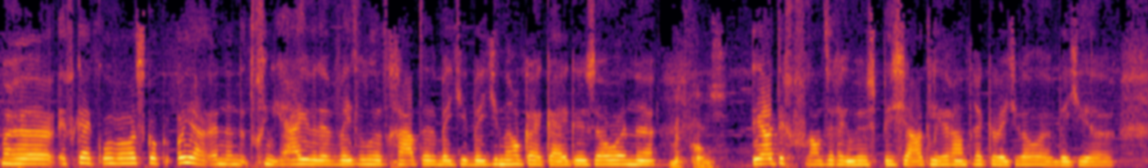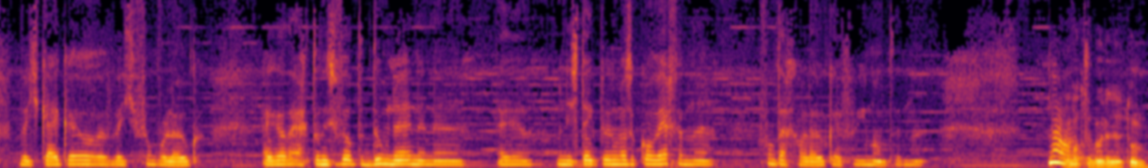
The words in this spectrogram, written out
Maar eh, even kijken hoor, waar was ik ook? Oh ja, en, en toen ging ja, je weet wel hoe het gaat. Een beetje, een beetje naar elkaar kijken en zo. En, eh, Met Frans. Ja, tegen Frans gingen we speciaal kleren aantrekken, weet je wel. Een beetje, eh, een beetje kijken, een beetje ik wel leuk. En ik had eigenlijk toch niet zoveel te doen, hè. En, en eh, eh, meneer Steekpunt was ook al weg en eh, ik vond het echt wel leuk, even iemand. En, eh, nou, maar wat gebeurde er toen?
